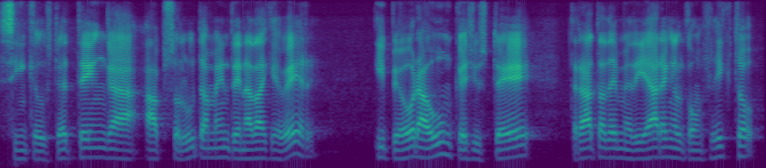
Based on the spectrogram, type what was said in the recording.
sin que usted tenga absolutamente nada que ver, y peor aún que si usted trata de mediar en el conflicto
